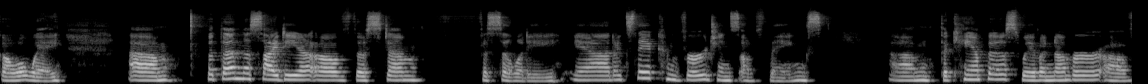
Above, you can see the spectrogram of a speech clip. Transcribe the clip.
go away. Um, but then this idea of the STEM facility, and I'd say a convergence of things. Um, the campus, we have a number of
